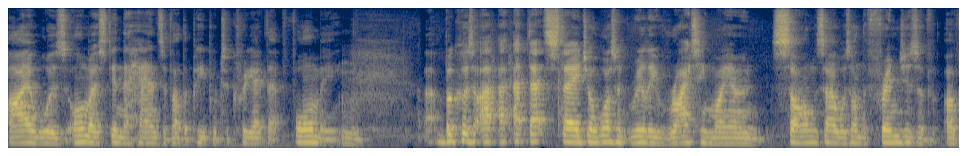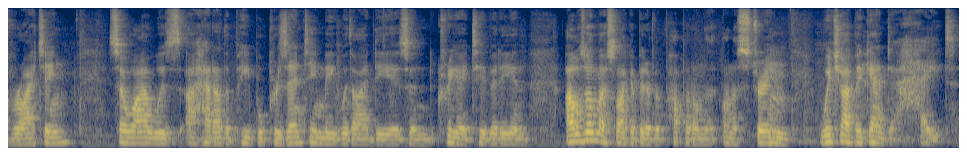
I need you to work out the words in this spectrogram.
I was almost in the hands of other people to create that for me. Uh, Because I, I- at that stage, I wasn't really writing my own songs. I was on the fringes of, of writing, so I was I had other people presenting me with ideas and creativity, and I was almost like a bit of a puppet on the on a string, mm. which I began to hate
